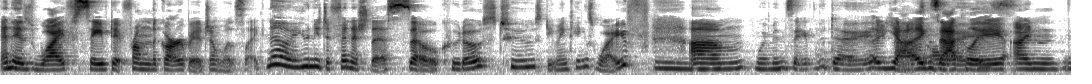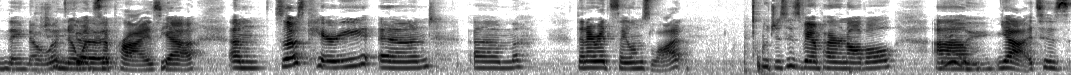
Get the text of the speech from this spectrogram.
And his wife saved it from the garbage and was like, "No, you need to finish this." So kudos to Stephen King's wife. Um, Women save the day. uh, yeah, exactly. always. I They know no one's good. surprise. Yeah. Um. So that was Carrie, and um, then I read Salem's Lot, which is his vampire novel. Um, Really? Yeah, it's his.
